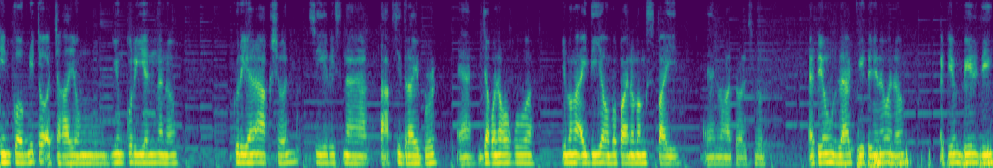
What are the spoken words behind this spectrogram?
Incognito at saka yung, yung Korean, ano, Korean action series na Taxi Driver. Ayan, diyan ko nakukuha yung mga idea kung paano mang spy. Ayan mga tol. So, ito yung vlog. Kita nyo naman, no? Ito yung building.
